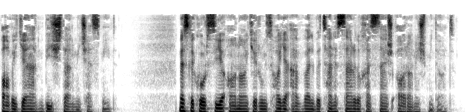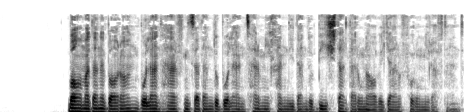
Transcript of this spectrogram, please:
آب گرم بیشتر میچسبید. مثل کرسی آنا که روزهای اول به تن سرد و خستهش آرامش می‌داد. با آمدن باران بلند حرف می‌زدند و بلندتر میخندیدند و بیشتر درون آب گرم فرو می‌رفتند.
